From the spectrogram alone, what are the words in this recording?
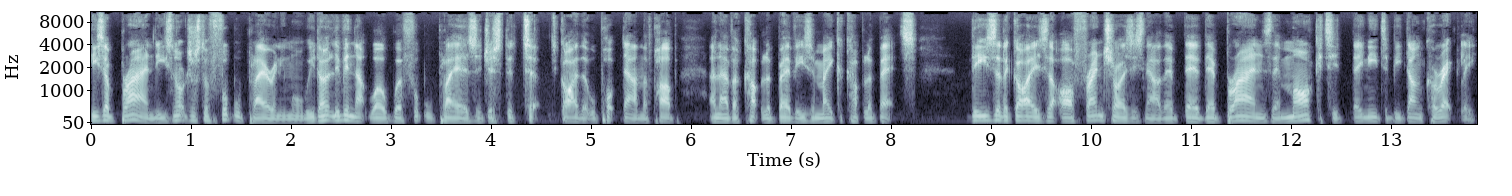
he's a brand. He's not just a football player anymore. We don't live in that world where football players are just the t- guy that will pop down the pub and have a couple of bevies and make a couple of bets. These are the guys that are franchises now. They're, they're, they're brands. They're marketed. They need to be done correctly.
